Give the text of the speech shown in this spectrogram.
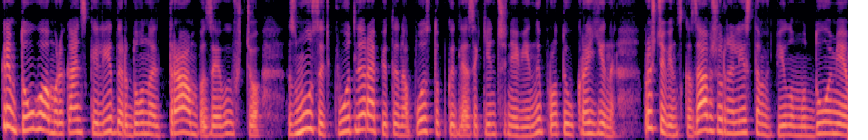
Крім того, американський лідер Дональд Трамп заявив, що змусить Путлера піти на поступки для закінчення війни проти України. Про що він сказав журналістам в Білому домі.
